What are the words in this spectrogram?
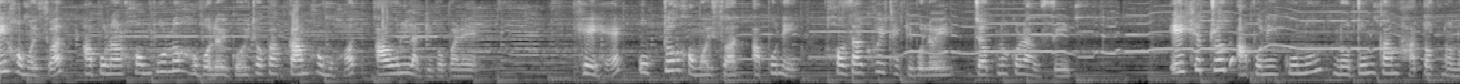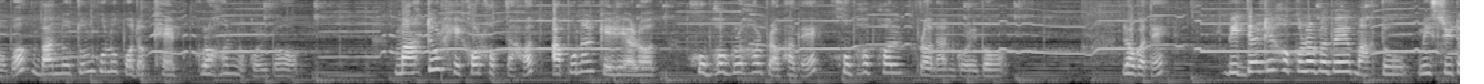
এই সময়ছোৱাত আপোনাৰ সম্পূৰ্ণ হ'বলৈ গৈ থকা কামসমূহত আউল লাগিব পাৰে। সেয়েহে উক্ত সময়ছোৱাত আপুনি সজাগ হৈ থাকিবলৈ যত্ন কৰা উচিত। এই ক্ষেত্ৰত আপুনি কোনো নতুন কাম হাতত নল'ব বা নতুন কোনো পদক্ষেপ গ্ৰহণ নকৰিব। মাহটোৰ শেষৰ সপ্তাহত আপোনাৰ কেৰিয়াৰত শুভ গ্ৰহৰ প্ৰভাৱে শুভ ফল প্ৰদান কৰিব। লগতে বিদ্যাৰ্থীসকলৰ বাবে মাহটো মিশ্ৰিত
